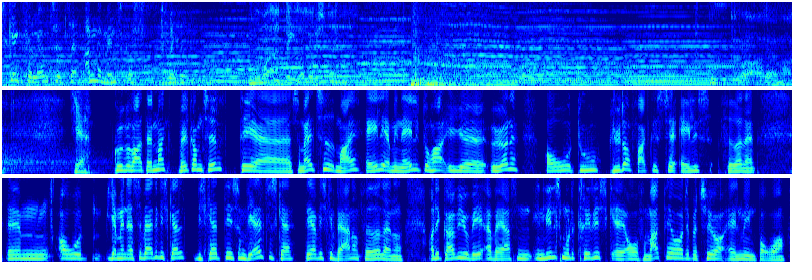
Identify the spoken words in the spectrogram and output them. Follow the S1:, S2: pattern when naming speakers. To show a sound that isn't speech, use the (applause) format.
S1: I skal ikke få lov til at tage andre menneskers frihed.
S2: Nu er en del af løsningen.
S3: Gud bevarer Danmark.
S4: Ja, Gud bevarer Danmark. Velkommen til. Det er som altid mig, Ali Amin Ali, du har i øh, ørerne, og du lytter faktisk til Alis Fæderland. Øhm, og jamen altså, hvad er det, vi skal? Vi skal det, som vi altid skal, det er, at vi skal værne om fædrelandet. Og det gør vi jo ved at være sådan en lille smule kritisk øh, over for magthavere, debattører og almindelige borgere.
